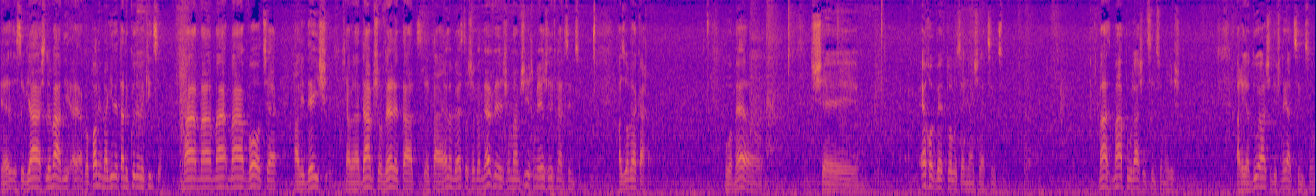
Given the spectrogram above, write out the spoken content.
זו סוגיה שלמה, אני, על כל פונים נגיד את הנקודה בקיצור. מה, האבות שעל ידי ש, שהבן אדם שובר את, את ההלם ואסתר שבנפש, הוא ממשיך מאיר שלפני הצמצום. אז הוא אומר ככה, הוא אומר ש... איך עובד כלולוס העניין של הצמצום? מה, מה הפעולה של צמצום הראשון? הרי ידוע שלפני הצמצום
